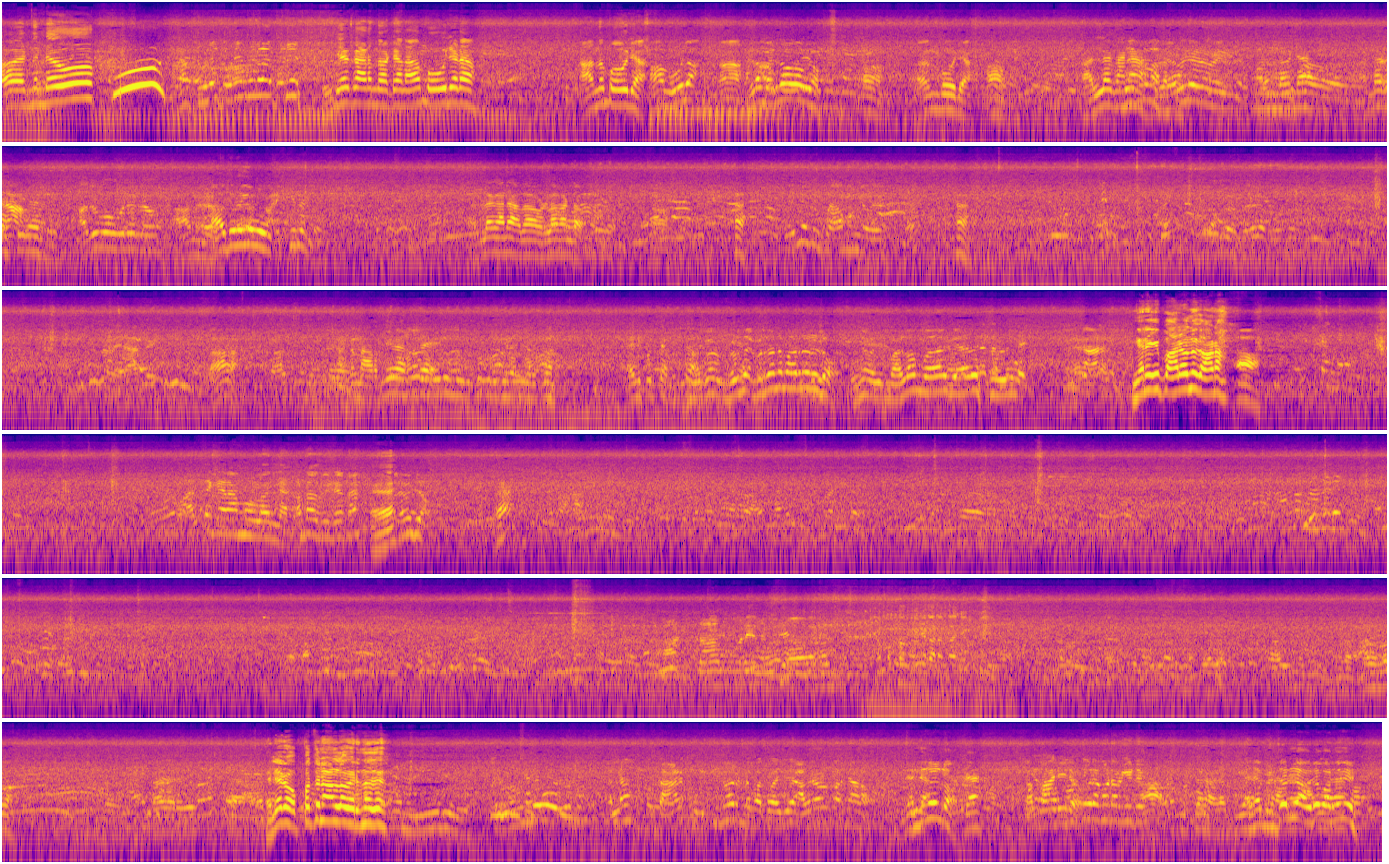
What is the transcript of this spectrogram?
ആ വരുന്നുണ്ട്. ഓ തുണിയെ കാണുന്നോട്ടെ ഞാൻ പോവില്ലടാ. അതൊന്നും പോവില്ല. ആ അതൊന്നും പോവില്ല. നല്ല കന. അത് പോവില്ലല്ലോ. ആ തുണിക്ക് പോകും നല്ല കന. അതാ ഉള്ള കണ്ടോ? ആ. നിറഞ്ഞു വരണ്ടേ ഇവിടെ തന്നെ മാറുന്നുണ്ട് പിന്നെ വെള്ളം ഇങ്ങനെ ഈ പാലം ഒന്ന് കാണാം. ആ. ഏ? എല്ലാവരും ഒപ്പത്തിനാണല്ലോ വരുന്നത്? അവരോട് പറഞ്ഞാണോ? വിളിച്ചില്ല അവരെ പറഞ്ഞത് ഇല്ലില്ല വേറെ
